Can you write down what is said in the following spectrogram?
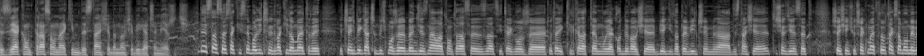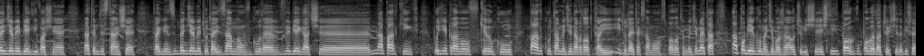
Z jaką trasą, na jakim dystansie będą się biegacze mierzyć? Dystans to jest taki symboliczny 2 km. Część biegaczy być może będzie znała tą trasę z racji tego, że tutaj kilka lat temu jak odbywał się biegi topem wilczym na dystansie 1963 metrów, tak samo my będziemy biegli właśnie na tym dystansie. Tak więc będziemy tutaj za mną w górę wybiegać e, na parking, później prawo w kierunku parku, tam będzie nawrotka i, i tutaj tak samo z powrotem będzie meta, a po biegu będzie można oczywiście, jeśli po- pogoda oczywiście dopisze,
